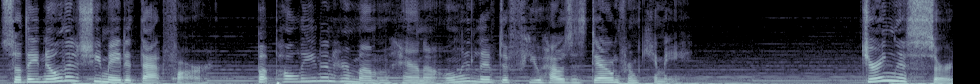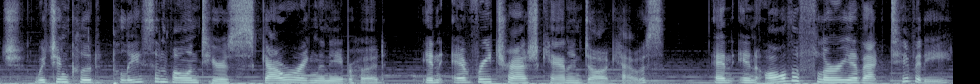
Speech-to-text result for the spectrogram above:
so they know that she made it that far. But Pauline and her mom, Hannah, only lived a few houses down from Kimmy. During this search, which included police and volunteers scouring the neighborhood, in every trash can and doghouse, and in all the flurry of activity,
